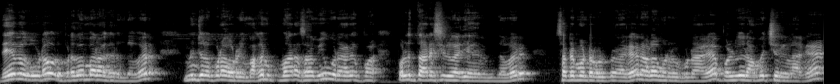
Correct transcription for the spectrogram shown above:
தேவகவுடா ஒரு பிரதமராக இருந்தவர். இன்னும் சொல்ல போனால் அவருடைய மகன் குமாரசாமி ஒரு அர- பழுத்த அரசியல்வாதியாக இருந்தவர். சட்டமன்ற உறுப்பினராக நாடாளுமன்ற உறுப்பினராக பல்வேறு அமைச்சர்களாக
